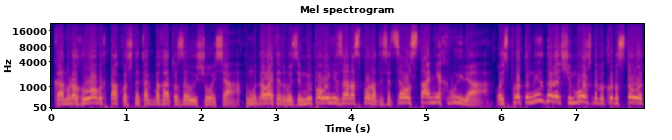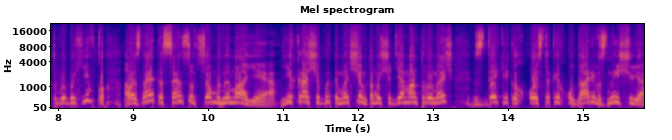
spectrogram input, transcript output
Камероголових також не так багато залишилося. Тому давайте, друзі, ми повинні зараз споратися. Це остання хвиля. Ось проти них, до речі, можна використовувати вибухівку, але знаєте, сенсу в цьому немає. Їх краще бити мечем, тому що діамантовий меч з декількох ось таких ударів знищує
